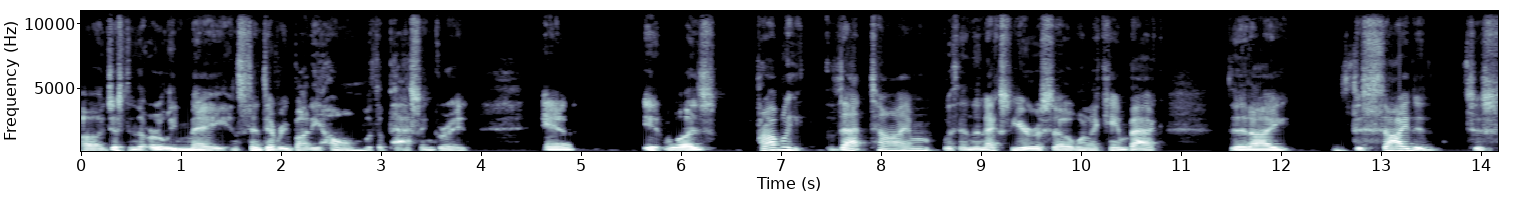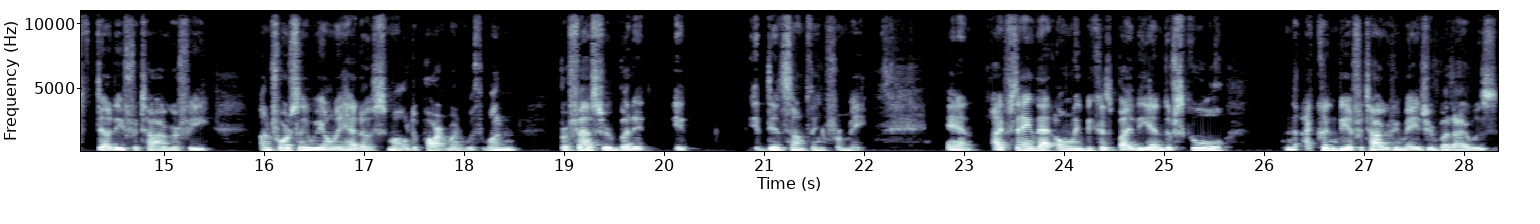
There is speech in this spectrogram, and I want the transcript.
uh, just in the early May and sent everybody home with a passing grade. And it was probably that time within the next year or so when I came back that I decided to study photography. Unfortunately, we only had a small department with one professor, but it it it did something for me. And I'm saying that only because by the end of school, I couldn't be a photography major, but I was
